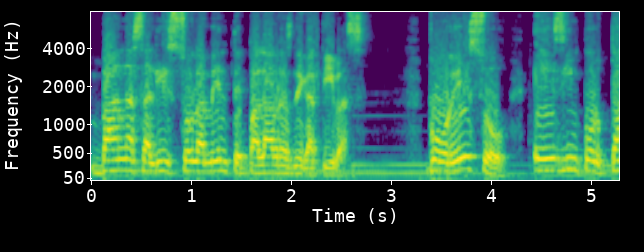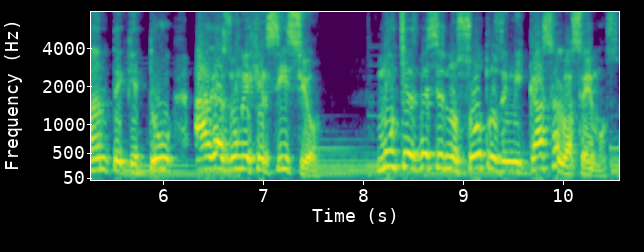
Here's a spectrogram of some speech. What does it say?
van a salir solamente palabras negativas. Por eso es importante que tú hagas un ejercicio Muchas veces nosotros en mi casa lo hacemos.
